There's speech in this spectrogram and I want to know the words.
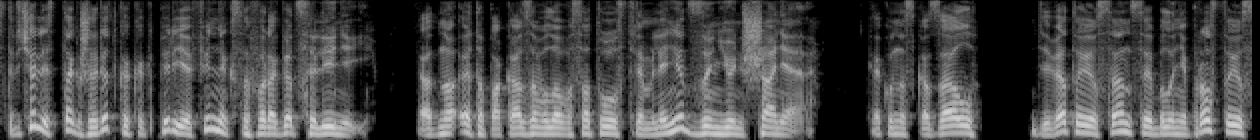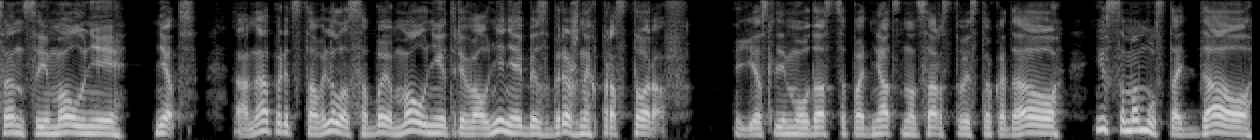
встречались так же редко, как перья фениксов и рога целиний. Одно это показывало высоту устремления Цзинь Юньшаня. Как он и сказал, девятая эссенция была не просто эссенцией молнии, нет, она представляла собой молнии треволнения безбрежных просторов. Если ему удастся подняться на царство истока Дао и самому стать Дао,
